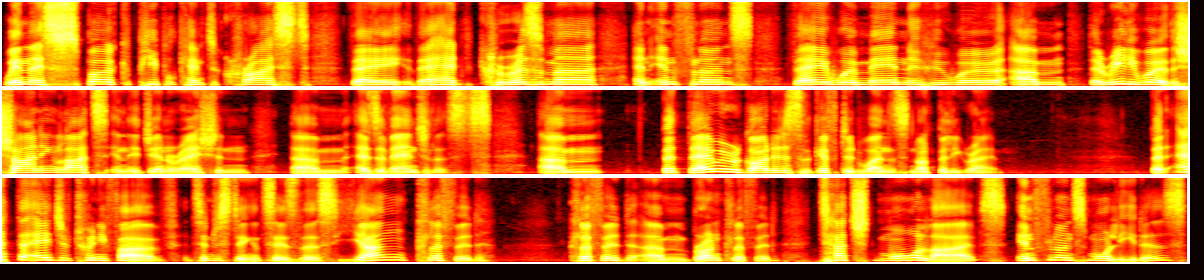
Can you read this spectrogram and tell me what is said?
When they spoke, people came to Christ. They, they had charisma and influence. They were men who were, um, they really were the shining lights in their generation um, as evangelists. Um, but they were regarded as the gifted ones, not Billy Graham. But at the age of 25, it's interesting, it says this young Clifford, Clifford, um, Bron Clifford, touched more lives, influenced more leaders,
